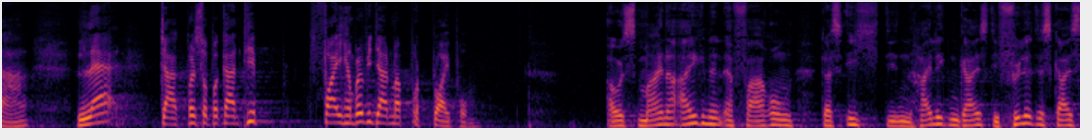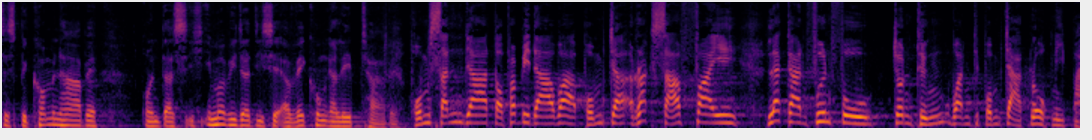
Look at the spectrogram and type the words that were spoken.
นา และจากประสบการณ์ที่ไฟแห่งพระวิญญาณมาปลดปล่อยผม Aus meiner eigenen Erfahrung, dass ich den Heiligen Geist, die Fülle des Geistes bekommen habe und dass ich immer wieder diese Erweckung erlebt habe. ผมสัญญาต่อพระบิดาว่า ผมจะรักษาไฟและการฟื้นฟูจนถึงวันที่ผมจากโลกนี้ไป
